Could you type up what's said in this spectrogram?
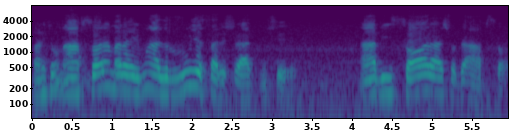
برای که اون افسار هم برای حیوان از روی سرش رد میشه. اویسار شده افسار.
